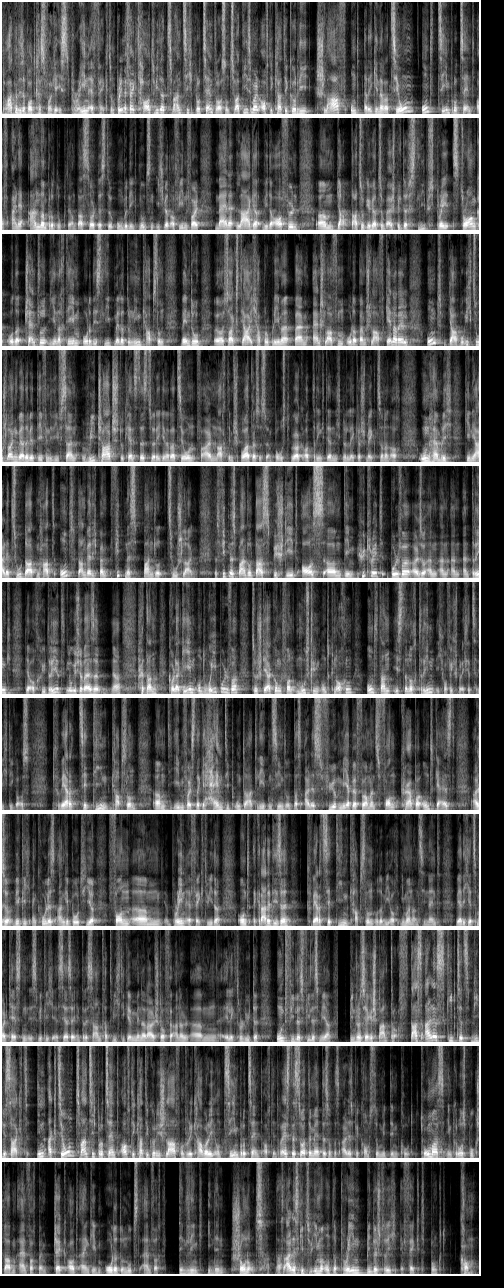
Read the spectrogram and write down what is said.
Partner dieser Podcast-Folge ist Brain Effect. Und Brain Effect haut wieder 20% raus. Und zwar diesmal auf die Kategorie Schlaf und Regeneration und 10% auf alle anderen Produkte. Und das solltest du unbedingt nutzen. Ich werde auf jeden Fall meine Lager wieder auffüllen. Ähm, ja, dazu gehört zum Beispiel der Sleep Spray Strong oder Gentle, je nachdem, oder die Sleep Melatonin Kapseln, wenn du äh, sagst, ja, ich habe Probleme beim Einschlafen oder beim Schlaf generell. Und ja, wo ich zuschlagen werde, wird definitiv sein, ein Recharge, du kennst es zur Regeneration, vor allem nach dem Sport, also so ein Post-Workout-Trink, der nicht nur lecker schmeckt, sondern auch unheimlich geniale Zutaten hat. Und dann werde ich beim Fitness-Bundle zuschlagen. Das Fitness-Bundle, das besteht aus ähm, dem Hydrate-Pulver, also ein, ein, ein, ein Trink, der auch hydriert, logischerweise. Ja. Dann Kollagen und Whey-Pulver zur Stärkung von Muskeln und Knochen. Und dann ist da noch drin, ich hoffe, ich spreche jetzt richtig aus, Quercetin-Kapseln ähm, die ebenfalls der Geheimtipp unter Athleten sind und das alles für mehr Performance von Körper und Geist. Also wirklich ein cooles Angebot hier von ähm, Brain Effect wieder. Und gerade diese Quercetin-Kapseln oder wie auch immer man sie nennt, werde ich jetzt mal testen. Ist wirklich sehr, sehr interessant, hat wichtige Mineralstoffe, ähm, Elektrolyte und vieles, vieles mehr. Bin schon sehr gespannt drauf. Das alles gibt es jetzt, wie gesagt, in Aktion. 20% auf die Kategorie Schlaf und Recovery und 10% auf den Rest des Sortimentes. Und das alles bekommst du mit dem Code Thomas im Großbuchstaben einfach beim Checkout eingeben oder du nutzt einfach den Link in den Show Notes. Das alles gibt es wie immer unter brain-effekt.com.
